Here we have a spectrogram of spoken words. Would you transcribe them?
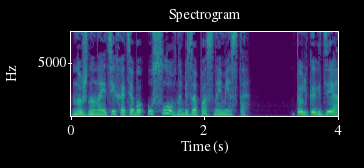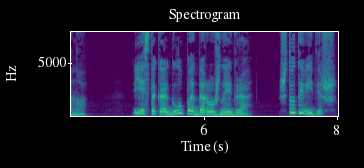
Нужно найти хотя бы условно безопасное место. Только где оно? Есть такая глупая дорожная игра. Что ты видишь?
